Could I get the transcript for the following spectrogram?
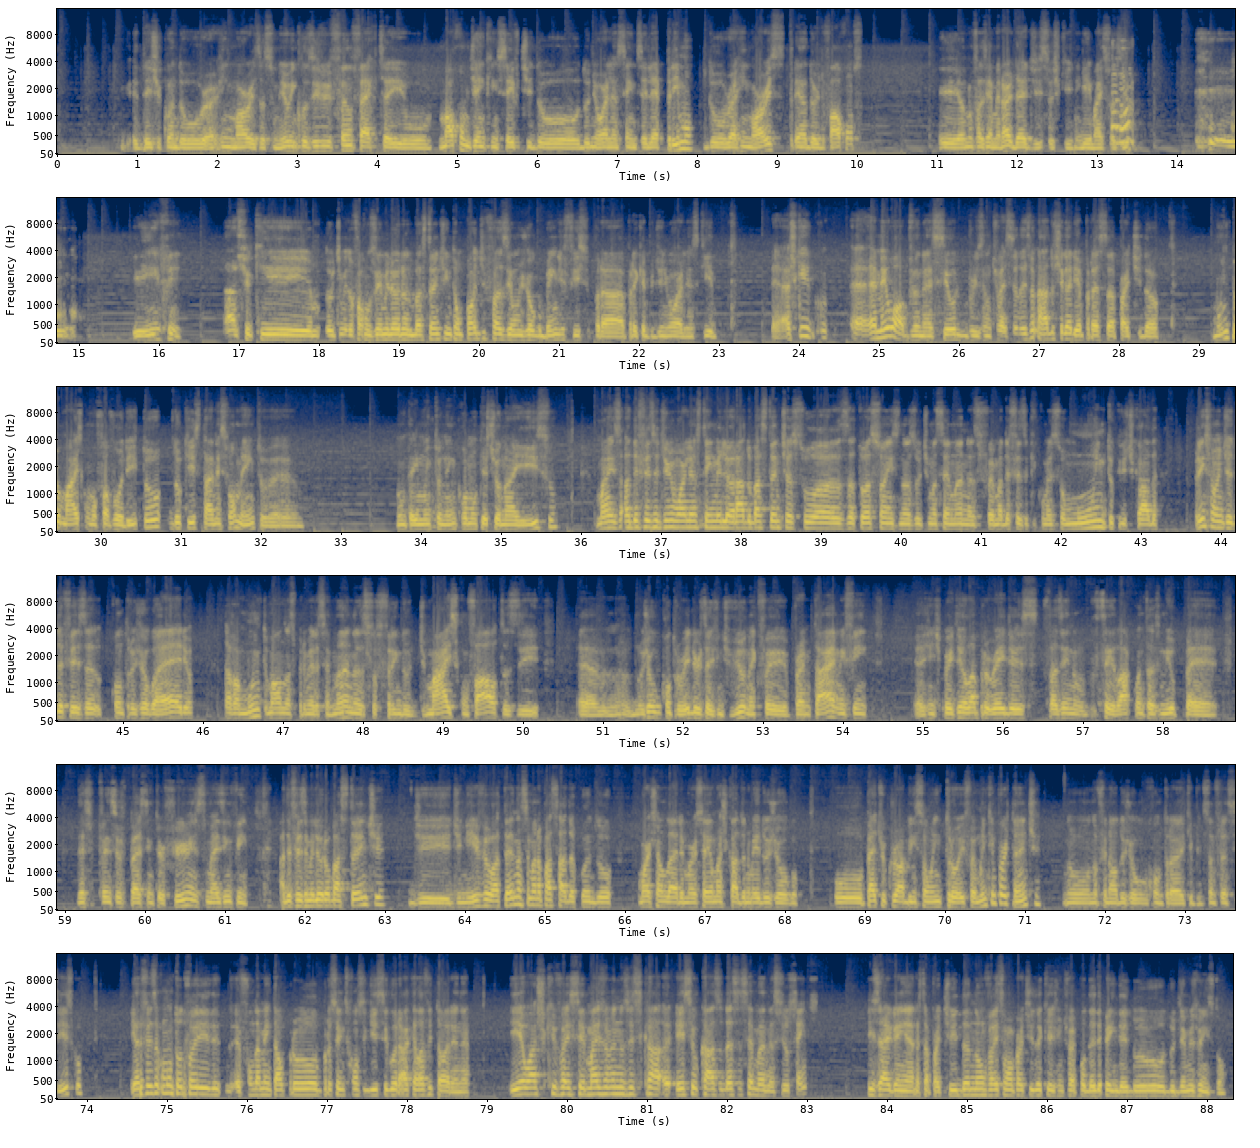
desde quando o Raheem Morris assumiu. Inclusive, fun fact aí, o Malcolm Jenkins, safety do, do New Orleans Saints, ele é primo do Raheem Morris, treinador do Falcons. E eu não fazia a menor ideia disso, acho que ninguém mais fazia. E, e, enfim, acho que o time do Falcons vem melhorando bastante, então pode fazer um jogo bem difícil para a equipe de New Orleans, que é, acho que é, é, meio óbvio, né? Se o Breeze não tivesse lesionado, chegaria para essa partida muito mais como favorito do que está nesse momento. É, não tem muito nem como questionar isso. Mas a defesa de New Orleans tem melhorado bastante as suas atuações nas últimas semanas. Foi uma defesa que começou muito criticada, principalmente a defesa contra o jogo aéreo. Estava muito mal nas primeiras semanas, sofrendo demais com faltas e é, no jogo contra o Raiders a gente viu, né, que foi prime time, enfim, a gente perdeu lá pro Raiders fazendo sei lá quantas mil é, defensive pass interference, mas enfim, a defesa melhorou bastante de, de nível. Até na semana passada, quando o Marshawn Lattimore saiu machucado no meio do jogo, o Patrick Robinson entrou e foi muito importante no, no final do jogo contra a equipe de São Francisco. E a defesa como um todo foi é, fundamental para o Saints conseguir segurar aquela vitória, né? E eu acho que vai ser mais ou menos esse, esse o caso dessa semana. Se o Saints quiser ganhar essa partida, não vai ser uma partida que a gente vai poder depender do, do James Winston.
